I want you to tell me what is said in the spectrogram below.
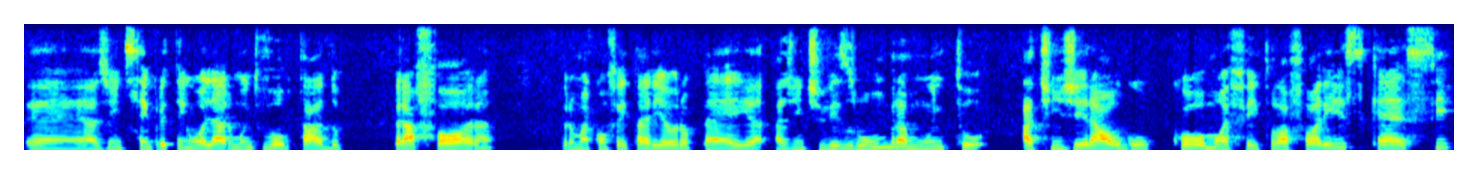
É, a gente sempre tem um olhar muito voltado para fora, para uma confeitaria europeia, a gente vislumbra muito atingir algo como é feito lá fora e esquece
